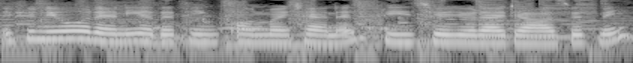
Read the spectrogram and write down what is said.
If you're new or any other thing on my channel, please share your ideas with me.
